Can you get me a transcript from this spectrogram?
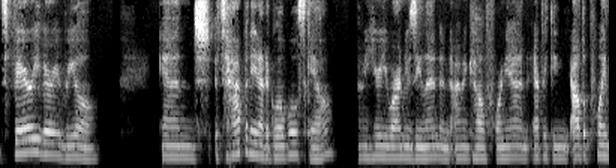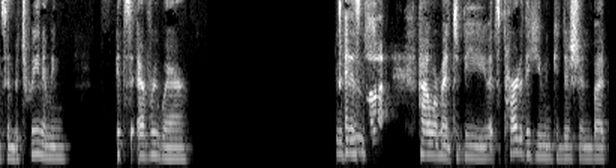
it's very, very real, and it's happening at a global scale. I mean, here you are in New Zealand, and I'm in California, and everything, all the points in between. I mean, it's everywhere, it and is. it's not how we're meant to be. It's part of the human condition, but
